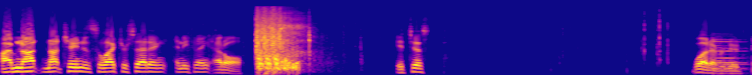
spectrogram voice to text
I'm not, not changing selector setting, anything at all. It just, whatever, dude.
